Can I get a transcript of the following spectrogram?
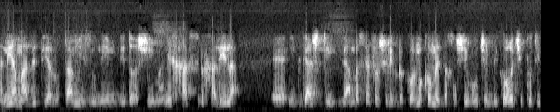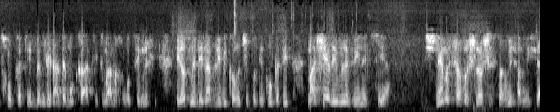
אני עמדתי על אותם איזונים נדרשים. אני חס וחלילה אה, הדגשתי גם בספר שלי ובכל מקום את החשיבות של ביקורת שיפוטית חוקתית במדינה דמוקרטית. מה, אנחנו רוצים להיות מדינה בלי ביקורת שיפוטית חוקתית? מה שיריב לוין הציע. 12 או 13 מ-15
